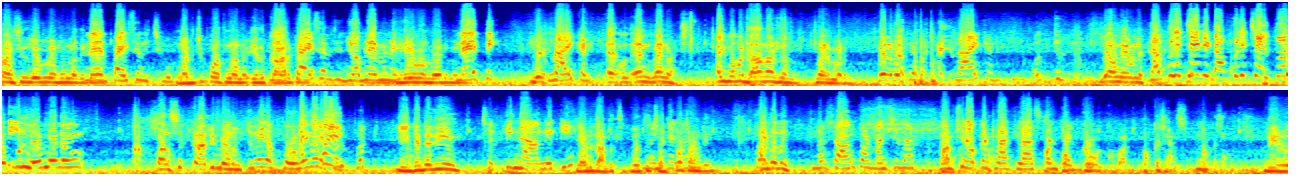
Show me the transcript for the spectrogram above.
పైసలు లేవు మేడం నా దగ్గర. లేదు పైసలు ఇచ్చిపో. నడిచిపోతున్నాను. ఏదో లేదు కార్ పైసలు జోబులు ఏమన్నా లేవా మేడం. లేతి. లే- మేడం. అయ్యి బాబు దారి రావట్లేదు. Madam madam. Madam madam. వద్దు. ఏమండి డబ్బులు ఇచ్చేయండి డబ్బులు ఇచ్చి వెళ్ళిపోండి. లేవు మేడం. పర్సు ఖాళీ మేడం. మీద అయ్య బాబాయ్. ఏంటంటే అది చెప్పింది ఆమెకి. దాంట్లో అని ఒక్క ఛాన్స్ ఛాన్స్ మీరు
